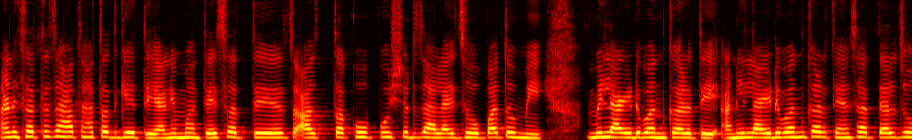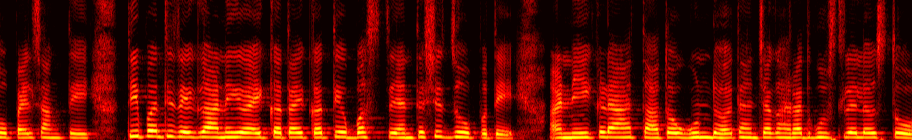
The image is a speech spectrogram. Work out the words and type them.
आणि सत्याचा हात हातात घेते आणि म्हणते सत्य आज तर खूप उशीर झाला आहे झोपा तुम्ही. मी लाइट बंद करते आणि लाइट बंद करते आणि सत्याला झोपायला सांगते. ती पण तिथे गाणी ऐकत ऐकत ते बसते आणि तशीच झोपते. आणि इकडे आता तो गुंड त्यांच्या घरात घुसलेला असतो.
